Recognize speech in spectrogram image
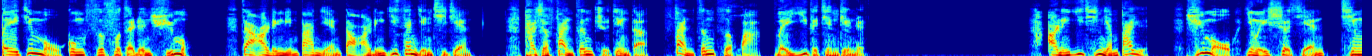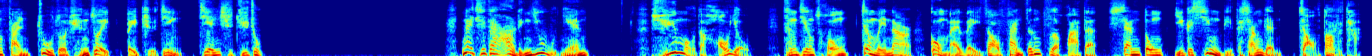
北京某公司负责人徐某，在二零零八年到二零一三年期间，他是范增指定的范增字画唯一的鉴定人。二零一七年八月，徐某因为涉嫌侵犯著作权罪被指定监视居住。那是在二零一五年，徐某的好友曾经从郑卫那儿购买伪造范增字画的山东一个姓李的商人找到了他，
